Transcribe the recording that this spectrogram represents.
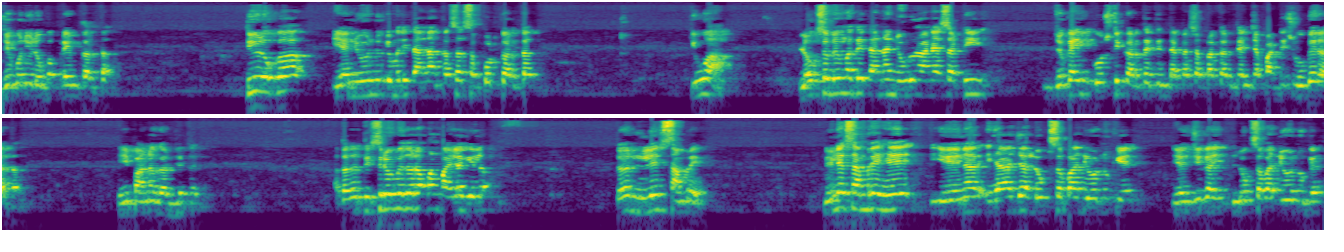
जे कोणी लोक प्रेम करतात ती लोक या निवडणुकीमध्ये त्यांना कसा सपोर्ट करतात? किंवा लोकसभेमध्ये त्यांना निवडून आणण्यासाठी जो काही गोष्टी करता येतील त्या कशा प्रकारे त्यांच्या पाठीशी उभे राहतात हे पाहणं गरजेचं आहे. आता जर तिसरे उमेदवार आपण पाहायला गेलं तर निलेश सांबरे निलेश सांबरे हे येणार ह्या ज्या लोकसभा निवडणुकी आहेत या जी काही लोकसभा निवडणूक आहेत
